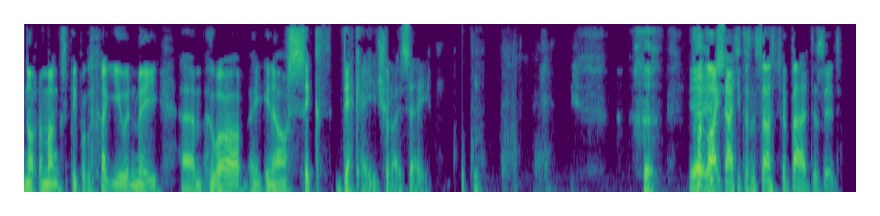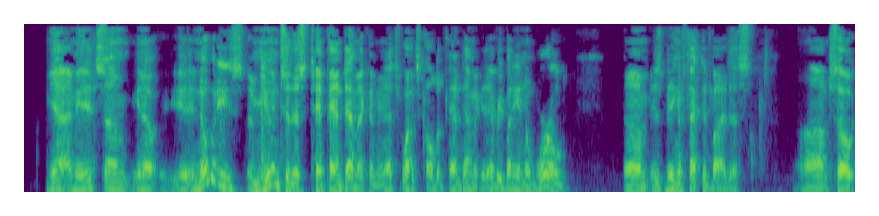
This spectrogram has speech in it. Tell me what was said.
not amongst people like you and me, um, who are in our sixth decade, should I say. yeah, Put like that, it doesn't sound so bad, does it? Yeah, I mean it's um you know nobody's immune to this t- pandemic. I mean that's why it's called a pandemic. Everybody in the world um, is being affected by this. Um, so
